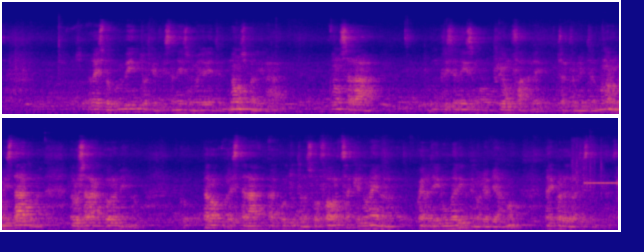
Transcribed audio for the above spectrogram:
Resto convinto che il cristianesimo Oriente non sparirà, non sarà un cristianesimo trionfale, certamente non è mai stato, ma lo sarà ancora meno, ecco, però resterà eh, con tutta la sua forza, che non è quella dei numeri, perché non li abbiamo, ma è quella della testimonianza.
